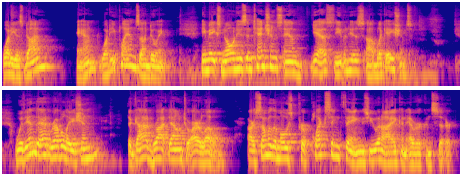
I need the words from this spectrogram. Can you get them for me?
what he has done, and what he plans on doing. He makes known his intentions and, yes, even his obligations. Within that revelation that God brought down to our level, are some of the most perplexing things you and I can ever consider.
